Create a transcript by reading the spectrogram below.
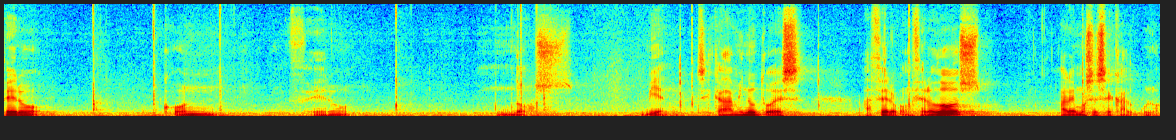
0,02. Bien, si cada minuto es a 0,02, haremos ese cálculo.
